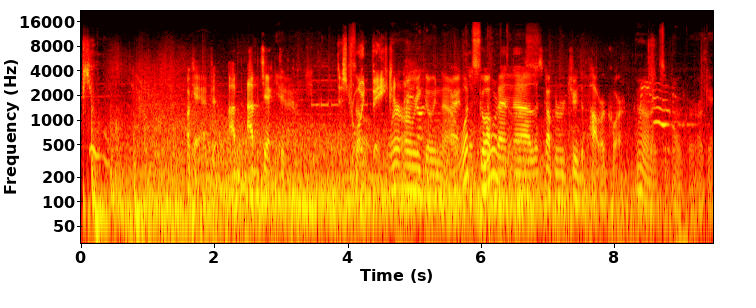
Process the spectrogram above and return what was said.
Pew! Okay, obje- ob- objective. Destroyed So, bacon. where are we going now? Alright, What's let's go up and of uh, let's go up and retrieve the power core. Oh, it's a power core. Okay.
